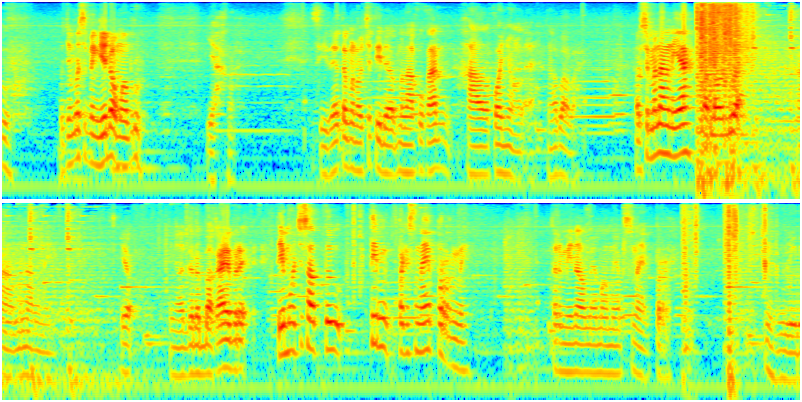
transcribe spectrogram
Uh, Ocha masih pengen dong mah bro. Ya, setidaknya teman Ocha tidak melakukan hal konyol ya, nggak apa-apa. Harusnya menang nih ya, 4 lawan 2. Nah, menang nih. Yuk, tinggal gerebek aja bre. Tim Ocha satu tim pakai sniper nih. Terminal memang map sniper. Lu.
